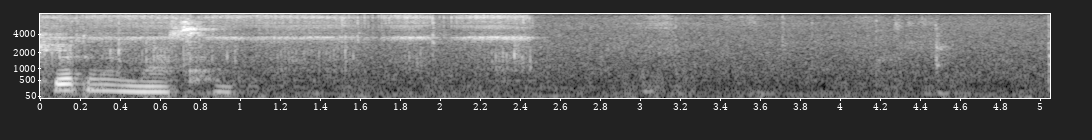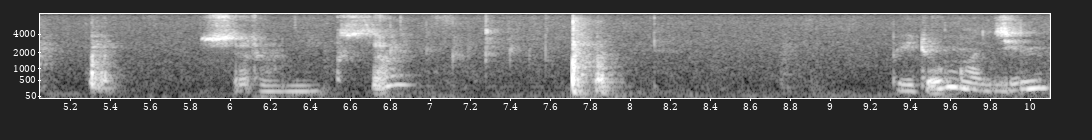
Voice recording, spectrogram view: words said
эфирное масло. Шаромикса. Берем один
